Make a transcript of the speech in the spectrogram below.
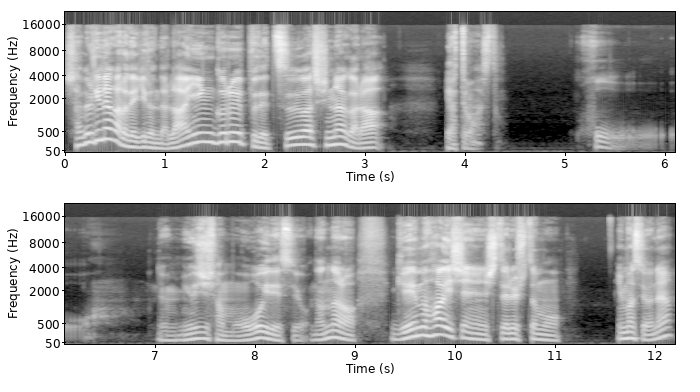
喋りながらできるんだ。LINE グループで通話しながらやってますと。ほう。でもミュージシャンも多いですよ。なんならゲーム配信してる人もいますよね。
